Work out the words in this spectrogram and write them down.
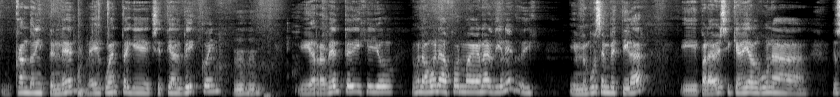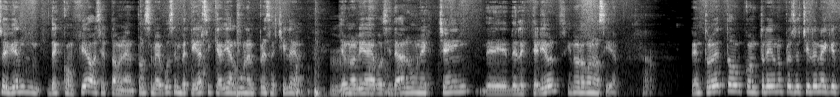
buscando en internet, me di cuenta que existía el Bitcoin y de repente dije yo, es una buena forma de ganar dinero. dije. Y me puse a investigar y para ver si que había alguna... Yo soy bien desconfiado de cierta manera, entonces me puse a investigar si que había alguna empresa chilena. Yo no le iba a depositar un exchange de- del exterior si no lo conocía. Ah. Dentro de esto encontré una empresa chilena que es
